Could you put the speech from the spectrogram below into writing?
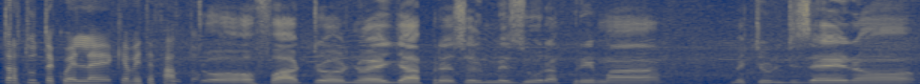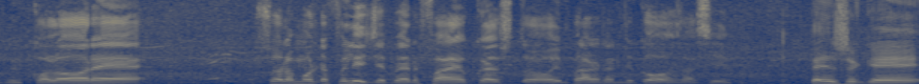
tra tutte quelle che avete fatto? Tutto, ho fatto, noi abbiamo preso il misura prima, metti un disegno, il colore, sono molto felice per fare questo, ho imparato tante cose, sì penso che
